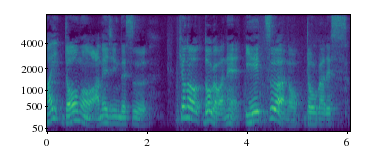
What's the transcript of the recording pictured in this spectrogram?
はいどうもアメジンです。今日の動画はね家ツアーの動画です。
